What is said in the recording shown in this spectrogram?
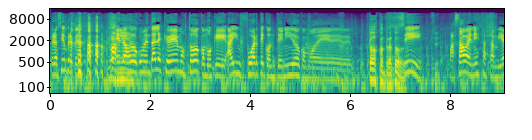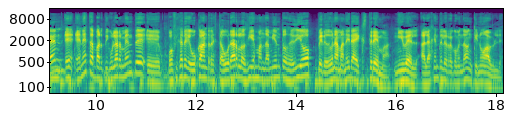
Pero siempre pen- en los documentales que vemos todo como que hay un fuerte contenido como de Todos contra todos. sí. Sí. Pasaba en estas también. Eh, en esta particularmente, eh, vos fíjate que buscaban restaurar los 10 mandamientos de Dios, pero de una manera extrema, nivel. A la gente le recomendaban que no hable.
